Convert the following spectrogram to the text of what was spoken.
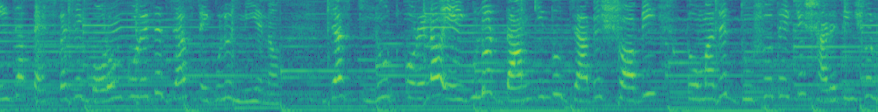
এই যা প্যাচ প্যাচে গরম পড়েছে জাস্ট এগুলো নিয়ে নাও। জাস্ট লুট করে নাও। এইগুলোর দাম কিন্তু যাবে সবই তোমাদের দুশো থেকে সাড়ে তিনশোর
